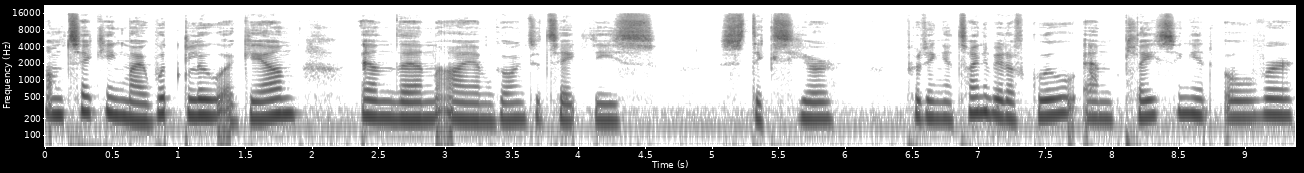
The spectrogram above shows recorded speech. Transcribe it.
I'm taking my wood glue again and then I am going to take these sticks here putting a tiny bit of glue and placing it over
